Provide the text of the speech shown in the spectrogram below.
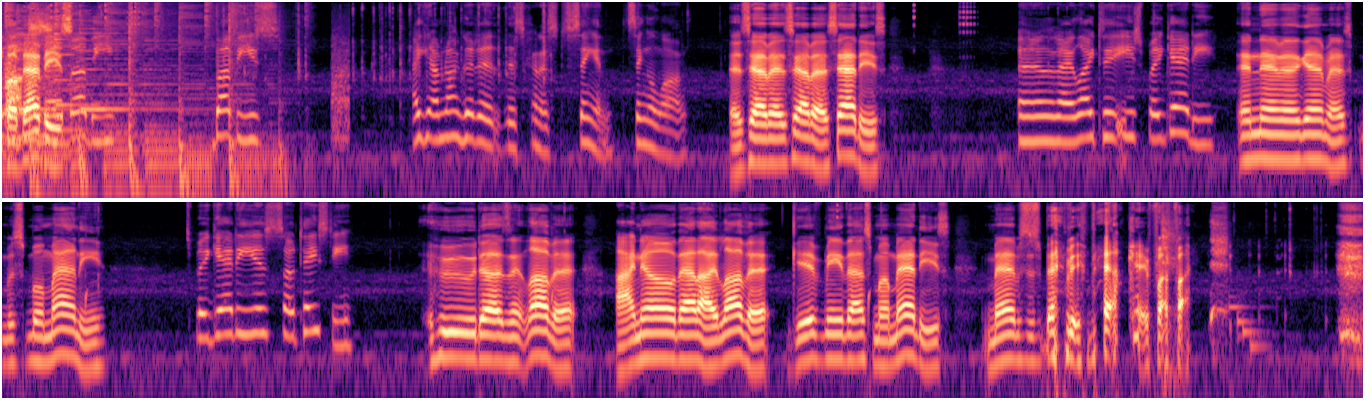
spaghettis. Bubby. Bubbies. I, I'm not good at this kind of singing, sing along. Uh, spaghettis. Uh, uh, and I like to eat spaghetti. And never get my spaghetti. Spaghetti is so tasty. Who doesn't love it? I know that I love it. Give me the spaghettis. Mebs baby. Okay, bye bye.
